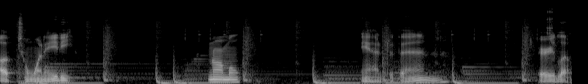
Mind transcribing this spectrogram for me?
up to 180, normal, and then very low.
